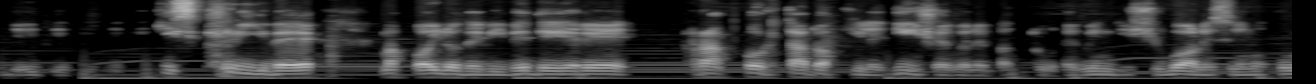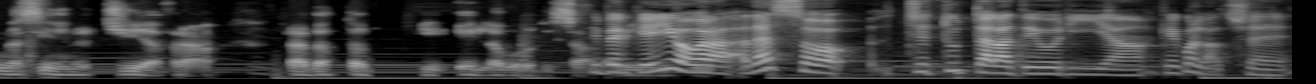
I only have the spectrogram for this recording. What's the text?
di, di, di, chi scrive, ma poi lo devi vedere rapportato a chi le dice quelle battute, quindi ci vuole una sinergia fra tra adattatori e il lavoro di sala. Sì, perché io ora adesso c'è tutta la teoria, che quella c'è,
